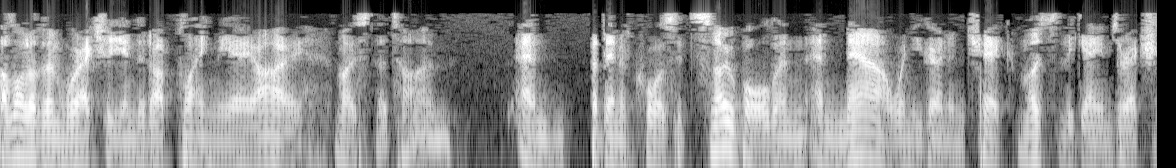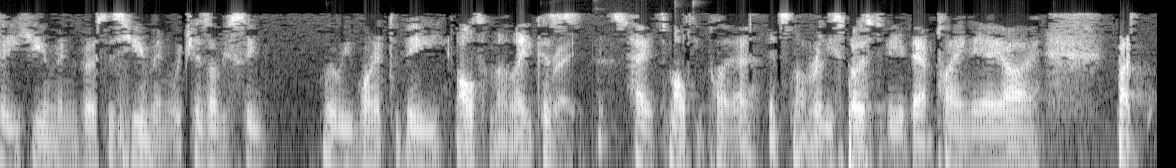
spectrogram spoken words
a lot of them were actually ended up playing the AI most of the time. And but then of course it snowballed, and and now when you go in and check, most of the games are actually human versus human, which is obviously where we want it to be ultimately because right. hey, it's multiplayer. It's not really supposed to be about playing the AI. But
